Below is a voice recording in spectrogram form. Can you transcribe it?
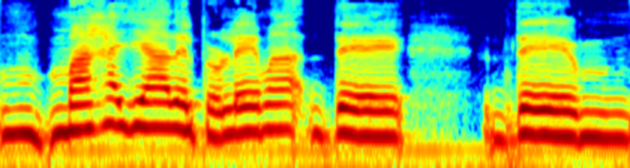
más allá del problema de, de, mm,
